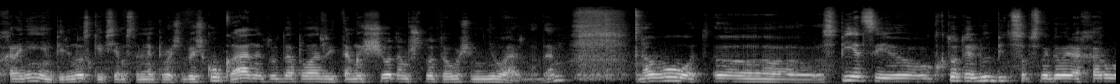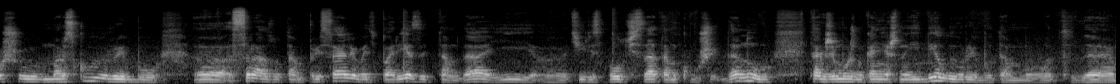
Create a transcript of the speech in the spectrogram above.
хранением, переноской и всем остальным прочим. То есть куканы туда положить, там еще там что-то, в общем, неважно. Да? Вот. Э, специи. Кто-то любит, собственно говоря, хорошую морскую рыбу. Э, сразу там присаливать, порезать там, да, и э, через полчаса там кушать. Да? Ну, также можно, конечно, и белую рыбу там, вот, да,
